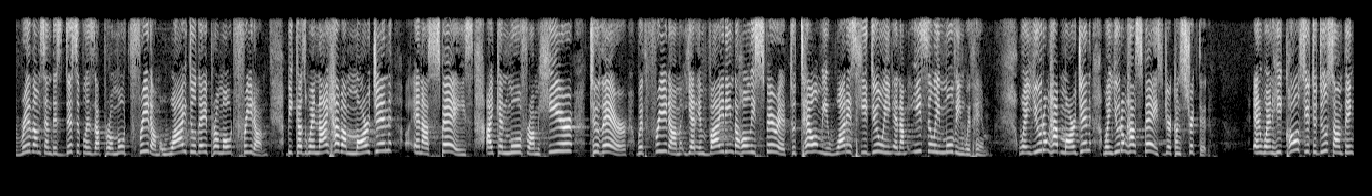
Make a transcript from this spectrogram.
rhythms and these disciplines that promote freedom. Why do they promote freedom? Because when I have a margin and a space, I can move from here to there with freedom, yet inviting the Holy Spirit to tell me what is He doing, and I'm easily moving with Him. When you don't have margin, when you don't have space, you're constricted. And when He calls you to do something,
